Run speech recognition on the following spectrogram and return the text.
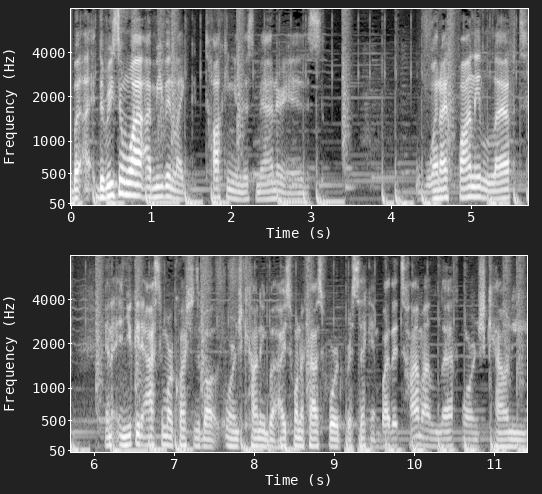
but I, the reason why I'm even like talking in this manner is when I finally left, and, and you can ask me more questions about Orange County, but I just want to fast forward for a second. By the time I left Orange County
